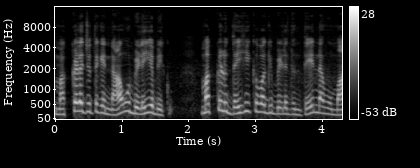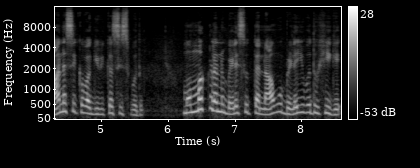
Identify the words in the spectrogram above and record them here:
ಮಕ್ಕಳ ಜೊತೆಗೆ ನಾವು ಬೆಳೆಯಬೇಕು. ಮಕ್ಕಳು ದೈಹಿಕವಾಗಿ ಬೆಳೆದಂತೆ ನಾವು ಮಾನಸಿಕವಾಗಿ ವಿಕಸಿಸುವುದು. ಮೊಮ್ಮಕ್ಕಳನ್ನು ಬೆಳೆಸುತ್ತಾ ನಾವು ಬೆಳೆಯುವುದು ಹೀಗೆ.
